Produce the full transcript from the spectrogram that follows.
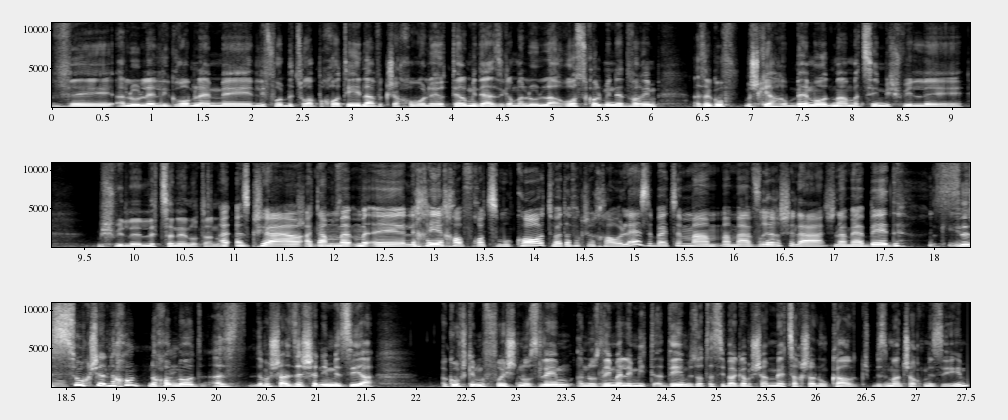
ועלול לגרום להם אה, לפעול בצורה פחות יעילה, וכשהחום עולה יותר מדי, אז זה גם עלול להרוס כל מיני דברים. אז הגוף משקיע הרבה מאוד מאמצים בשביל... אה, בשביל אה, לצנן אותנו. אז כשאתה, לחייך הופכות צמוקות והדופק שלך עולה, זה בעצם המאוורר של המעבד זה כאילו... סוג של, נכון, נכון. מאוד. אז למשל, זה שאני מזיע, הגוף שלי מפריש נוזלים, הנוזלים האלה מתאדים, זאת הסיבה גם שהמצח שלנו קר בזמן שאנחנו מזיעים,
